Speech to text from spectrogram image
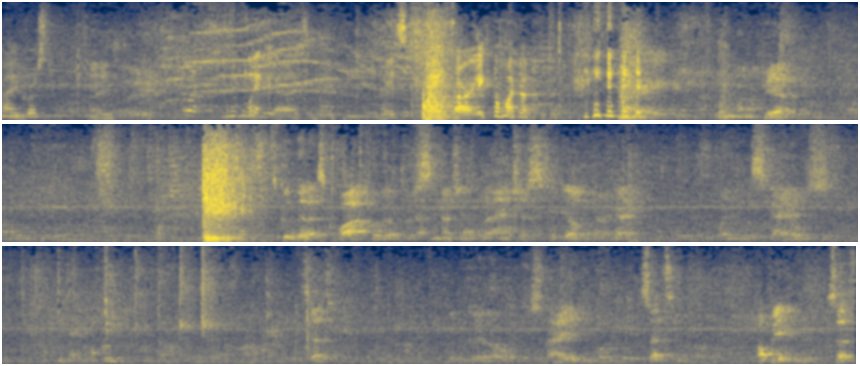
Hi, Chris. Hey. Oh my gosh. Where's, wait, sorry. Oh my god. Yeah. It's good that it's quiet for her because you know she's a bit anxious. Good girl. Okay. Wait for the scales. Sit. Good girl. Stay. Sit. Hop in. Sit.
